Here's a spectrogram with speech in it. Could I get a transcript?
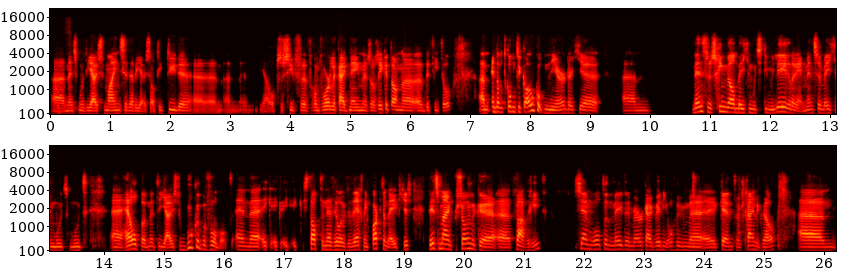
Uh, mensen moeten juist mindset hebben, juist attitude, uh, ja, obsessieve verantwoordelijkheid nemen, zoals ik het dan betitel. Um, en dat komt natuurlijk ook op neer dat je mensen misschien wel een beetje moet stimuleren erin. Mensen een beetje moet, moet uh, helpen met de juiste boeken bijvoorbeeld. En uh, ik, ik, ik, ik stapte net heel even weg en ik pakte hem eventjes. Dit is mijn persoonlijke uh, favoriet. Sam Walton, Made in America. Ik weet niet of u hem kent, waarschijnlijk wel. Um,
